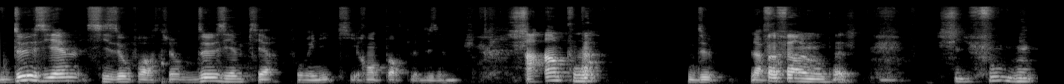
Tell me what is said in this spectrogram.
Deuxième ciseau pour Arthur, deuxième pierre pour Ellie qui remporte la deuxième manche. À un point de la fin. Pas faire le montage. Shifumi.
